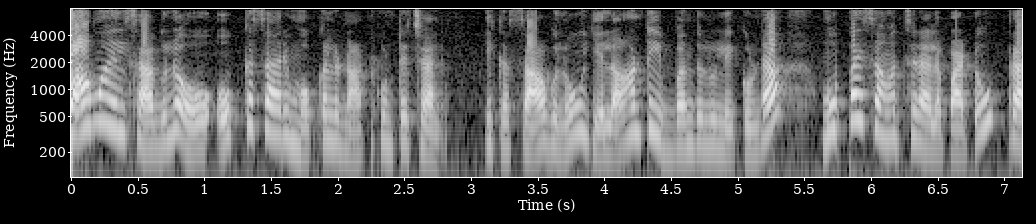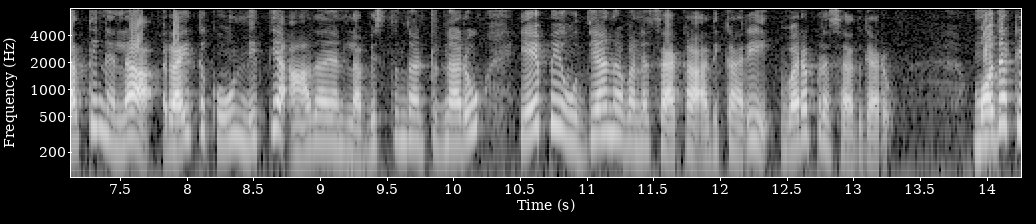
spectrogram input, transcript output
పామాయిల్ సాగులో ఒక్కసారి మొక్కలు నాటుకుంటే చాలు. ఇక సాగులో ఎలాంటి ఇబ్బందులు లేకుండా ముప్పై సంవత్సరాల పాటు ప్రతి నెల రైతుకు నిత్య ఆదాయం లభిస్తుందంటున్నారు ఏపీ ఉద్యానవన శాఖ అధికారి వరప్రసాద్ గారు. మొదటి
